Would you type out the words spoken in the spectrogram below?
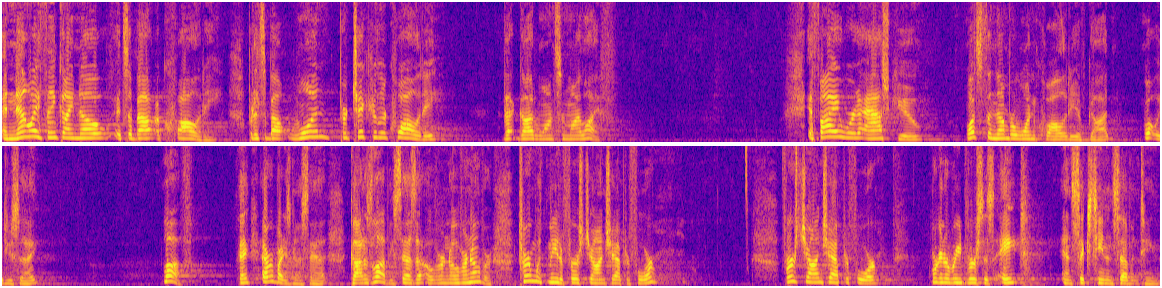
And now I think I know it's about a quality, but it's about one particular quality that God wants in my life. If I were to ask you, what's the number one quality of God? what would you say? Love. Okay? Everybody's going to say that. God is love. He says that over and over and over. Turn with me to 1 John chapter 4. 1 John chapter 4, we're going to read verses 8 and 16 and 17.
